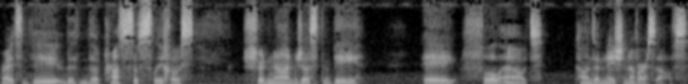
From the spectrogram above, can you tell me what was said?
Right? The, the, the process of slichos should not just be a full out condemnation of ourselves.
